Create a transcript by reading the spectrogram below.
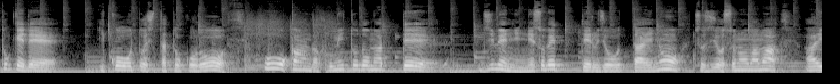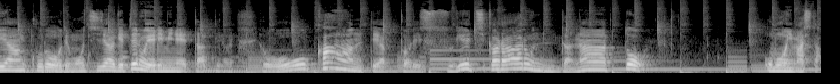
時計で行こうとしたところをオーカーンが踏みとどまって地面に寝そべってる状態の辻をそのままアイアンクローで持ち上げてのエリミネーターっていうのはオーカーンってやっぱりすげえ力あるんだなと思いました。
